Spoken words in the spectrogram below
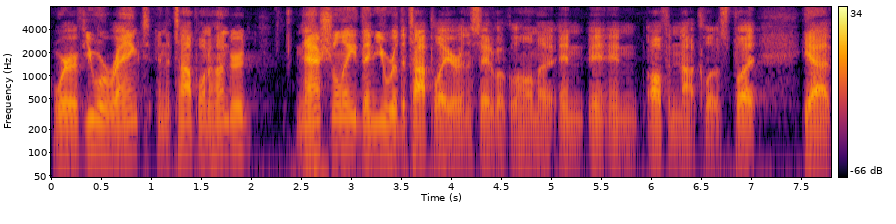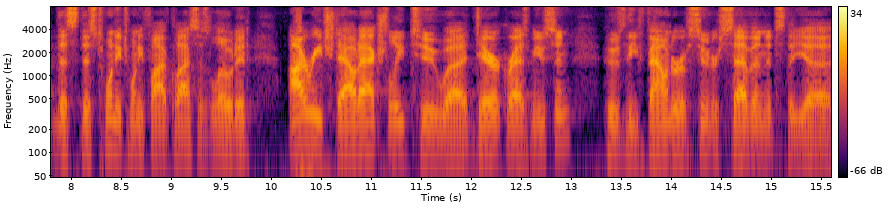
where if you were ranked in the top 100 nationally, then you were the top player in the state of Oklahoma, and and, often not close. But yeah, this this 2025 class is loaded. I reached out actually to uh, Derek Rasmussen, who's the founder of Sooner Seven. It's the uh,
